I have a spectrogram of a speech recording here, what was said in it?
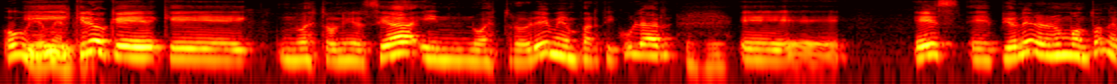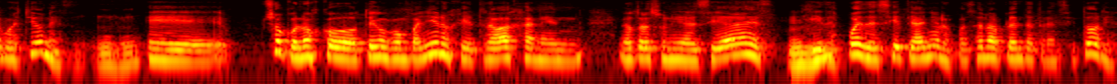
obviamente. Y creo que, nuestra universidad y nuestro gremio en particular es eh, pionero en un montón de cuestiones. Eh, yo conozco, tengo compañeros que trabajan en, otras universidades y después de siete años los pasaron a planta transitoria.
